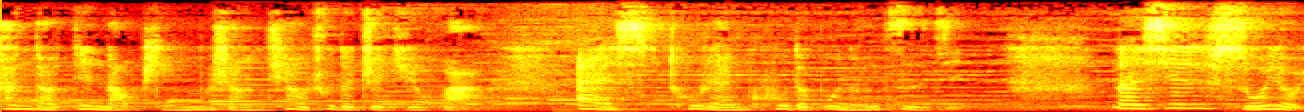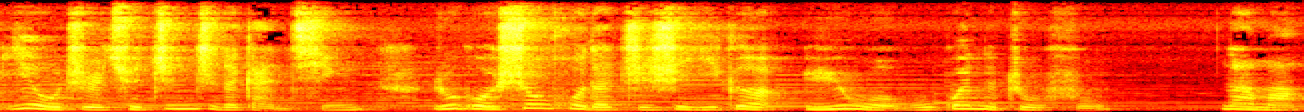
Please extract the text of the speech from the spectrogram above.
看到电脑屏幕上跳出的这句话，S 突然哭得不能自己。那些所有幼稚却真挚的感情，如果收获的只是一个与我无关的祝福，那么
